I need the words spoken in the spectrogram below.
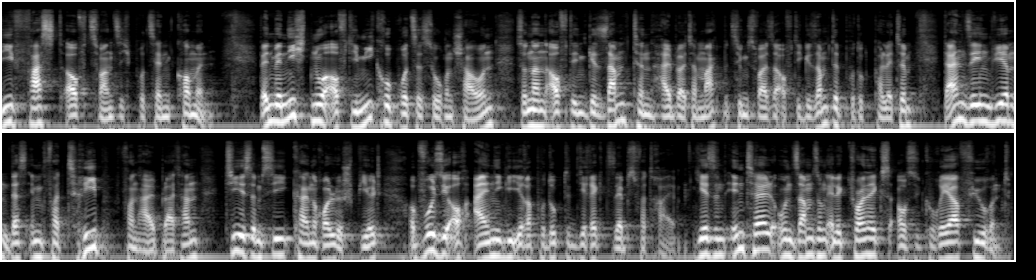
die fast auf 20% kommen. Wenn wir nicht nur auf die Mikroprozessoren schauen, sondern auf den gesamten Halbleitermarkt bzw. auf die gesamte Produktpalette, dann sehen wir, dass im Vertrieb von Halbleitern TSMC keine Rolle spielt, obwohl sie auch einige ihrer Produkte direkt selbst vertreiben. Hier sind Intel und Samsung Electronics aus Südkorea führend.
